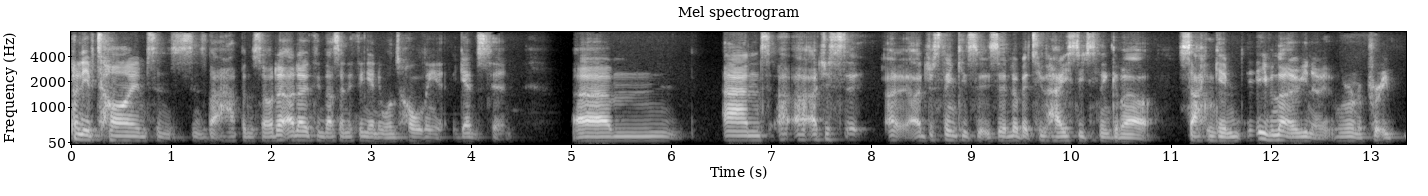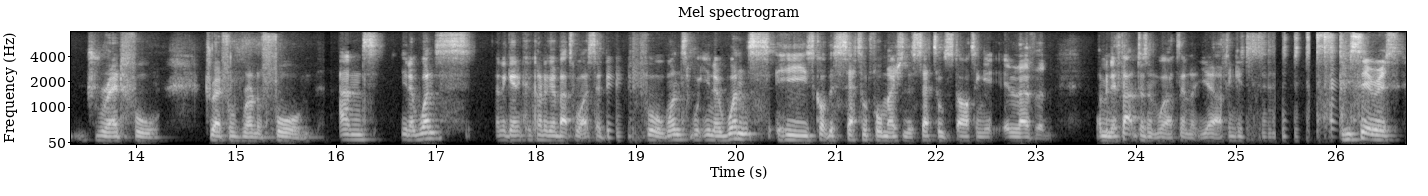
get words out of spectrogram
plenty of time since since that happened, so I don't, I don't think that's anything anyone's holding it against him. Um, and I, I just I, I, just think it's, it's a little bit too hasty to think about sacking him, even though you know we're on a pretty dreadful, dreadful run of form. And you know, once and again, kind of going back to what I said before, once you know, once he's got this settled formation, the settled starting at eleven. I mean, if that doesn't work, then yeah, I think it's serious,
